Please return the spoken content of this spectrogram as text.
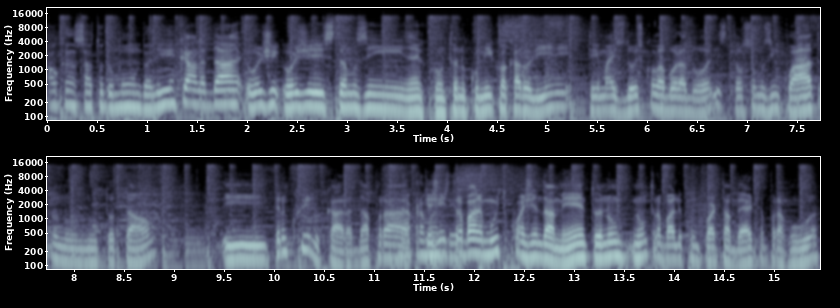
alcançar todo mundo ali? Cara, dá. Hoje, hoje estamos em, né, contando comigo com a Caroline, tem mais dois colaboradores, então somos em quatro no, no total. E tranquilo, cara, dá pra. Dá pra porque a gente manter. trabalha muito com agendamento, eu não, não trabalho com porta aberta pra rua,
